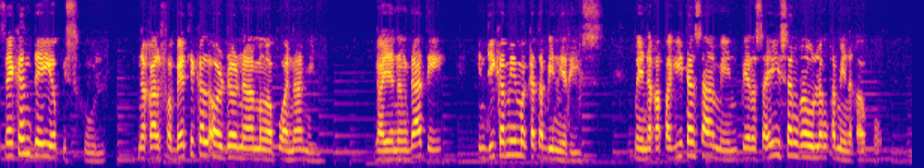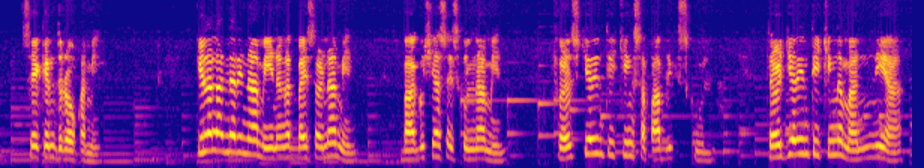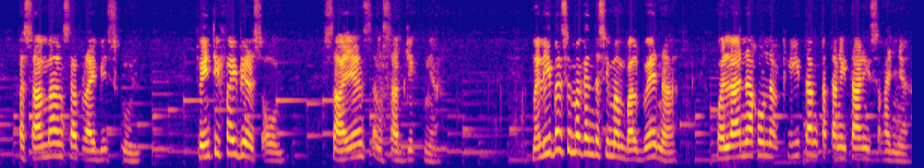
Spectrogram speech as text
Second day of school, naka-alphabetical order na ang mga puan namin. Gaya ng dati, hindi kami magkatabi ni Riz. May nakapagitan sa amin pero sa isang row lang kami nakaupo. Second row kami. Kilala na rin namin ang advisor namin bago siya sa school namin. First year in teaching sa public school. Third year in teaching naman niya kasama ang sa private school. 25 years old. Science ang subject niya. Maliban sa maganda si Ma'am Balbuena, wala na akong nakikitang katangi-tangi sa kanya.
